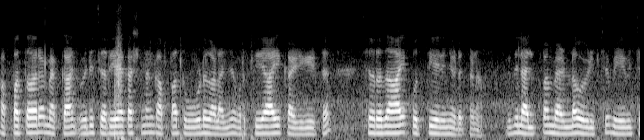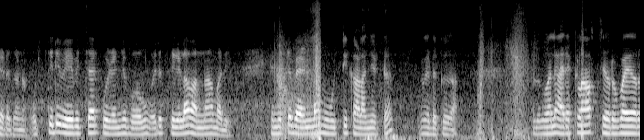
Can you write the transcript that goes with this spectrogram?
കപ്പത്തോരൻ വെക്കാൻ ഒരു ചെറിയ കഷ്ണം കപ്പ തോട് കളഞ്ഞ് വൃത്തിയായി കഴുകിയിട്ട് ചെറുതായി കൊത്തി കൊത്തിയരിഞ്ഞെടുക്കണം ഇതിലൽപ്പം വെള്ളം ഒഴിച്ച് വേവിച്ചെടുക്കണം. ഒത്തിരി വേവിച്ചാൽ കുഴഞ്ഞു പോകും. ഒരു തിള വന്നാൽ മതി. എന്നിട്ട് വെള്ളം ഊറ്റി കളഞ്ഞിട്ട് എടുക്കുക. അതുപോലെ അര ഗ്ലാസ് ചെറുപയർ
